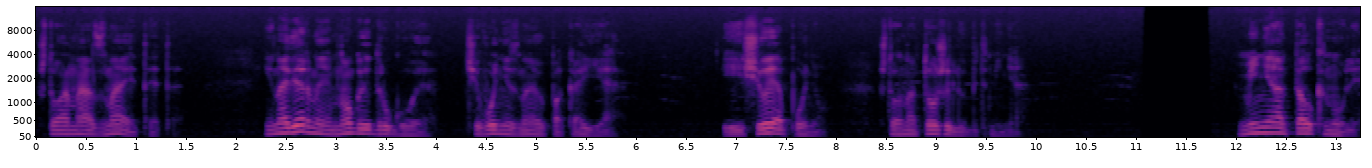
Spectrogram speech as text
что она знает это. И, наверное, многое другое, чего не знаю пока я. И еще я понял, что она тоже любит меня. Меня оттолкнули.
